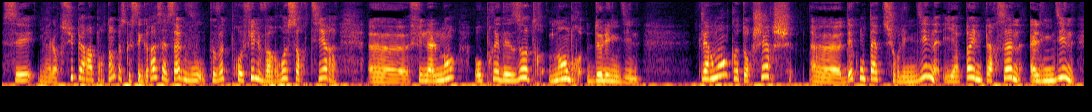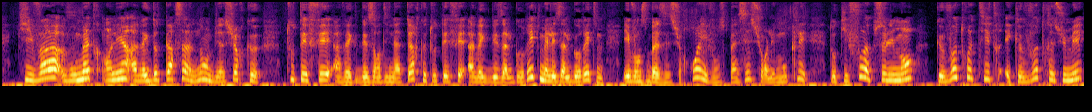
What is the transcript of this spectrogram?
c'est mais alors super important parce que c'est grâce à ça que, vous, que votre profil va ressortir euh, finalement auprès des autres membres de LinkedIn. Clairement, quand on recherche euh, des contacts sur LinkedIn, il n'y a pas une personne à LinkedIn qui va vous mettre en lien avec d'autres personnes. Non, bien sûr que tout est fait avec des ordinateurs, que tout est fait avec des algorithmes, et les algorithmes, ils vont se baser sur quoi? Ils vont se baser sur les mots-clés. Donc il faut absolument que votre titre et que votre résumé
